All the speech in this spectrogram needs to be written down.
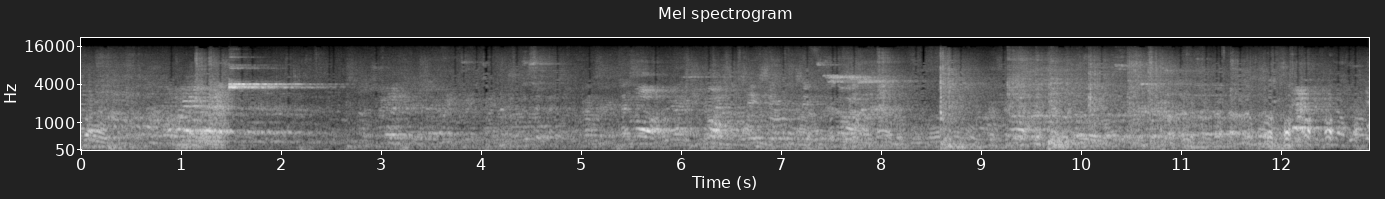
から。Ha ha ha ha!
